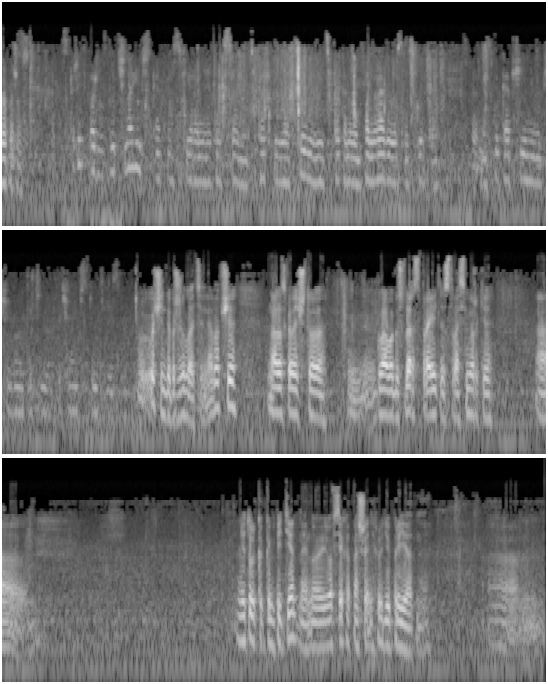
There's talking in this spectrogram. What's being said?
Да, пожалуйста. Скажите, пожалуйста, вот человеческая атмосфера на этом саммите, как вы ее оцениваете, как она вам понравилась, насколько, насколько общение вообще было таким по-человечески интересным? Очень доброжелательное. Вообще, надо сказать, что глава государства, правительства, восьмерки э, не только компетентные, но и во всех отношениях люди приятные. Эм,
